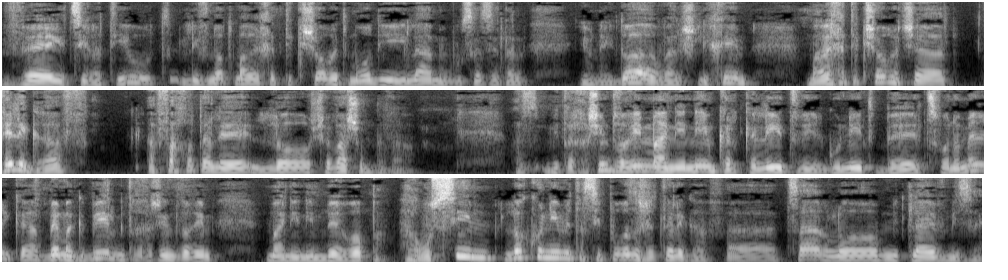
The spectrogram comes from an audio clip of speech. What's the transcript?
ויצירתיות לבנות מערכת תקשורת מאוד יעילה, מבוססת על יוני דואר ועל שליחים, מערכת תקשורת שהטלגרף הפך אותה ללא שווה שום דבר. אז מתרחשים דברים מעניינים כלכלית וארגונית בצפון אמריקה, במקביל מתרחשים דברים מעניינים באירופה. הרוסים לא קונים את הסיפור הזה של טלגרף, הצאר לא מתלהב מזה.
